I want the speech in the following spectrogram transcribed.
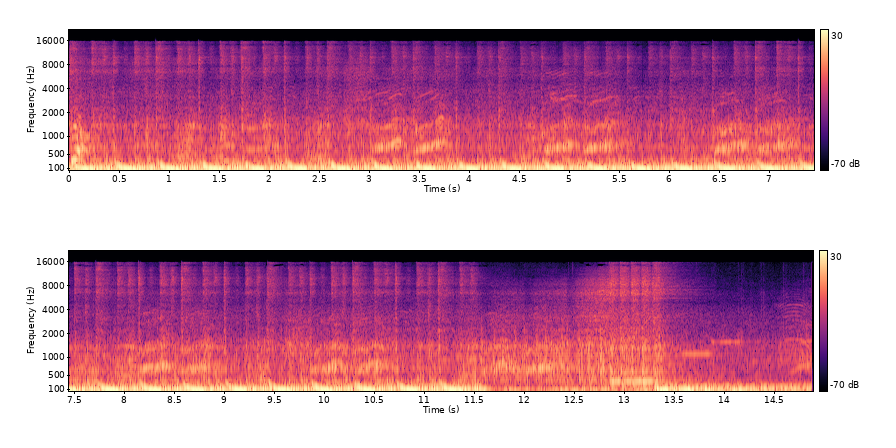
go.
